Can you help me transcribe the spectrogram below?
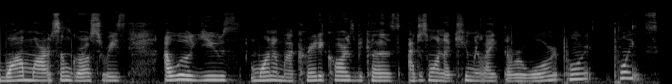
Walmart, some groceries, I will use one of my credit cards because I just want to accumulate the reward point points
